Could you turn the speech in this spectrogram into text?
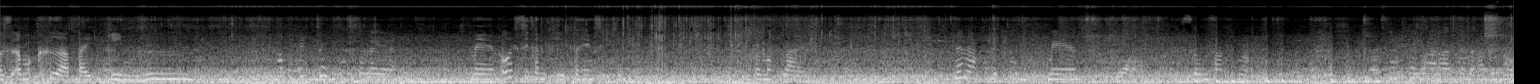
ะเขือเขาจะเอามะเขือไปกินอืมเอาไปจุ่มอะไรอะแมนโอ้ยสิพันกีบตัวแห้งสิกีบไปมักลายนั่นแหละไปจุ่มแมนโซนพักหน่อยเพราะว่าจะแบบเอา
